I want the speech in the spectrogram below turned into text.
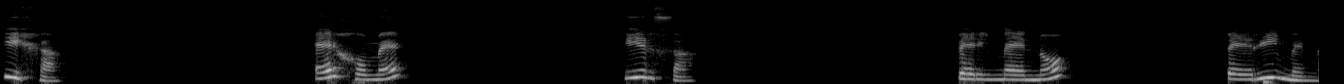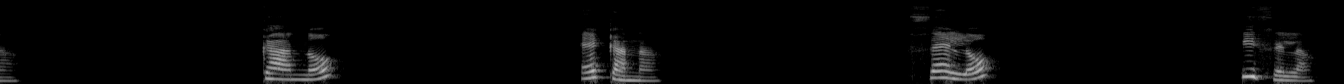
είχα. Έρχομαι, ήρθα. Περιμένω, περίμενα. Κάνω, έκανα. Θέλω, ήθελα.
